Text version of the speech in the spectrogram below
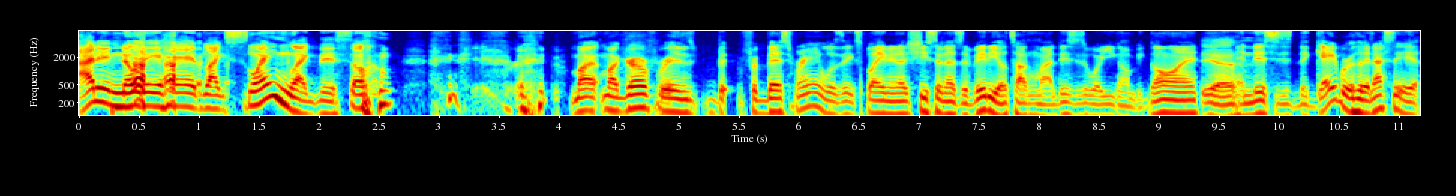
I didn't know they had like slang like this. So my my girlfriend's b- for best friend was explaining that she sent us a video talking about this is where you're gonna be going, Yeah. and this is the neighborhood. I said,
